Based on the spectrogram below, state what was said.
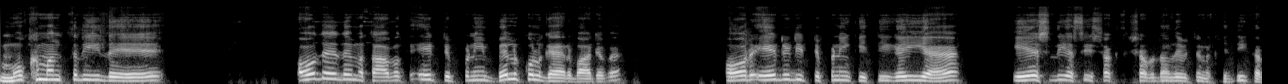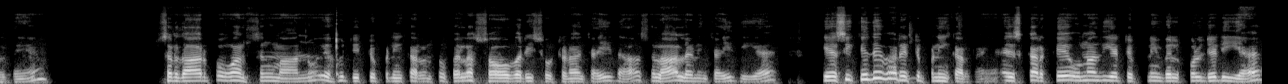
ਮੁੱਖ ਮੰਤਰੀ ਦੇ ਅਹੁਦੇ ਦੇ ਮੁਤਾਬਕ ਇਹ ਟਿੱਪਣੀ ਬਿਲਕੁਲ ਗੈਰ ਵਾਜਬ ਹੈ ਔਰ ਇਹ ਜਿਹੜੀ ਟਿੱਪਣੀ ਕੀਤੀ ਗਈ ਹੈ, ਇਸ ਦੀ ਅਸੀਂ ਸਖਤ ਸ਼ਬਦਾਂ ਦੇ ਵਿੱਚ ਨਖੇਧੀ ਕਰਦੇ ਹਾਂ। ਸਰਦਾਰ ਭਗਵੰਤ ਸਿੰਘ ਮਾਨ ਨੂੰ ਇਹੋ ਜਿਹੀ ਟਿੱਪਣੀ ਕਰਨ ਤੋਂ ਪਹਿਲਾਂ 100 ਵਾਰੀ ਸੋਚਣਾ ਚਾਹੀਦਾ, ਸਲਾਹ ਲੈਣੀ ਚਾਹੀਦੀ ਹੈ ਕਿ ਅਸੀਂ ਕਿਹਦੇ ਬਾਰੇ ਟਿੱਪਣੀ ਕਰ ਰਹੇ ਹਾਂ। ਇਸ ਕਰਕੇ ਉਹਨਾਂ ਦੀ ਇਹ ਟਿੱਪਣੀ ਬਿਲਕੁਲ ਜਿਹੜੀ ਹੈ,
